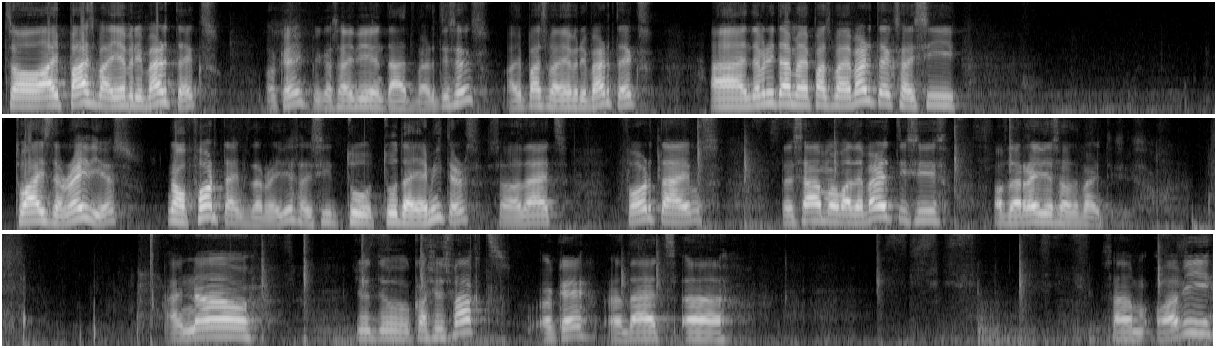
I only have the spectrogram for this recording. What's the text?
So I pass by every vertex, okay, because I didn't add vertices. I pass by every vertex, and every time I pass by a vertex, I see twice the radius. No, four times the radius. I see two, two diameters, so that's four times the sum of the vertices of the radius of the vertices. And now you do Cauchy-Schwarz, okay, and that's uh, sum of v,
